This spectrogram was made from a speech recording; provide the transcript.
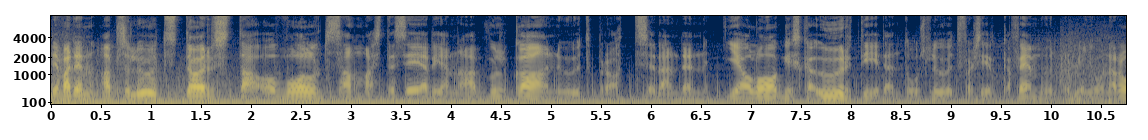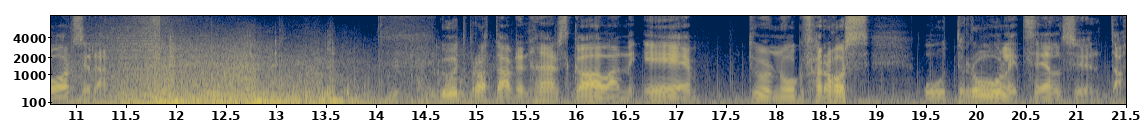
Det var den absolut största och våldsammaste serien av vulkanutbrott sedan den geologiska urtiden tog slut för cirka 500 miljoner år sedan. Utbrott av den här skalan är, tur nog för oss, otroligt sällsynta.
